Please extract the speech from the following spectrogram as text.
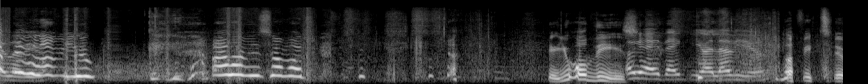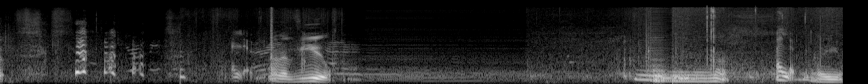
I love I love you. I love you so much. Here, you hold these. Okay, thank you. I love you. Love you too. I love I love you. you. I love you.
